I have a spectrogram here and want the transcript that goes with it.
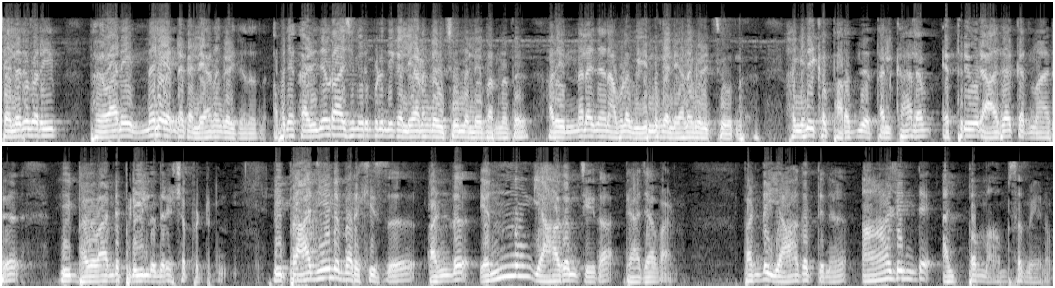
ചിലർ പറയും ഭഗവാനെ ഇന്നലെ എന്റെ കല്യാണം കഴിഞ്ഞതെന്ന്. അപ്പൊ ഞാൻ കഴിഞ്ഞ പ്രാവശ്യം വരുമ്പോഴും നീ കല്യാണം കഴിച്ചു എന്നല്ലേ പറഞ്ഞത്? അത് ഇന്നലെ ഞാൻ അവളെ വീണ്ടും കല്യാണം കഴിച്ചു എന്ന്. അങ്ങനെയൊക്കെ പറഞ്ഞ് തൽക്കാലം എത്രയോ രാജാക്കന്മാര് ഈ ഭഗവാന്റെ പിടിയിൽ നിന്ന് രക്ഷപ്പെട്ടിട്ടുണ്ട്. ഈ പ്രാചീന ബർഹിസ് പണ്ട് എന്നും യാഗം ചെയ്ത രാജാവാണ്. പണ്ട് യാഗത്തിന് ആടിന്റെ അല്പം മാംസം വേണം.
